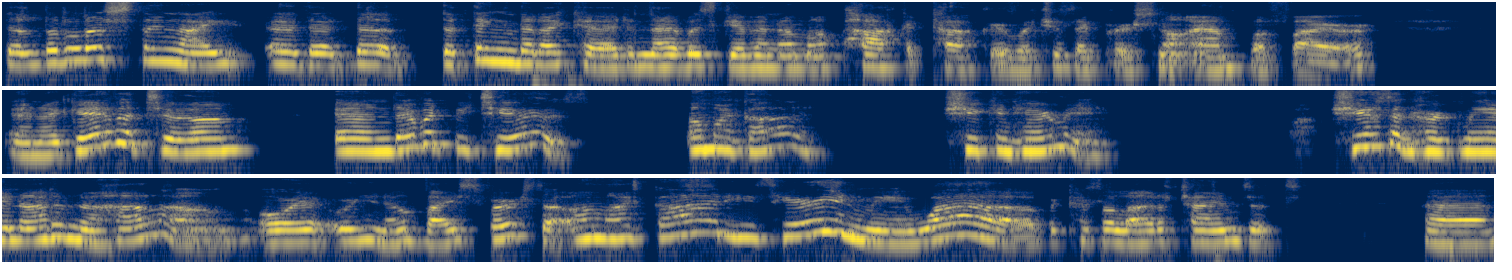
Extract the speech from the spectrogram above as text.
the littlest thing I, uh, the, the, the thing that I could, and that was giving them a pocket talker, which is a personal amplifier. And I gave it to him, and there would be tears. Oh my God, she can hear me. She hasn't heard me in I don't know how long, or, or you know, vice versa. Oh my God, he's hearing me. Wow. Because a lot of times it's uh,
